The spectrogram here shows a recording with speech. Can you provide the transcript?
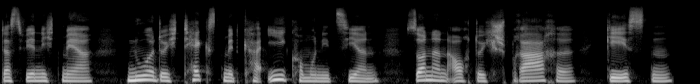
dass wir nicht mehr nur durch Text mit KI kommunizieren, sondern auch durch Sprache, Gesten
